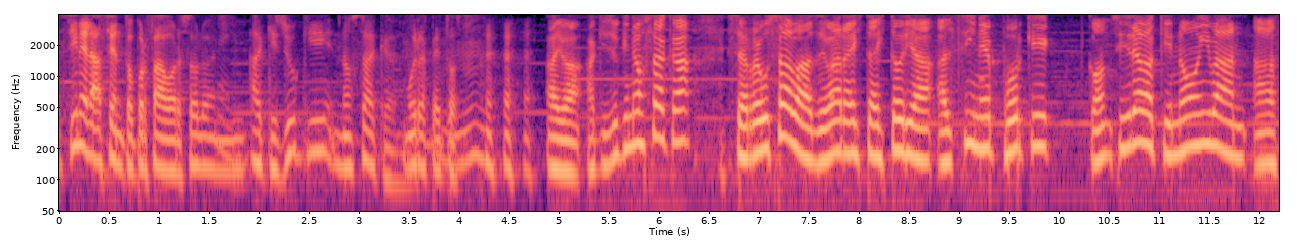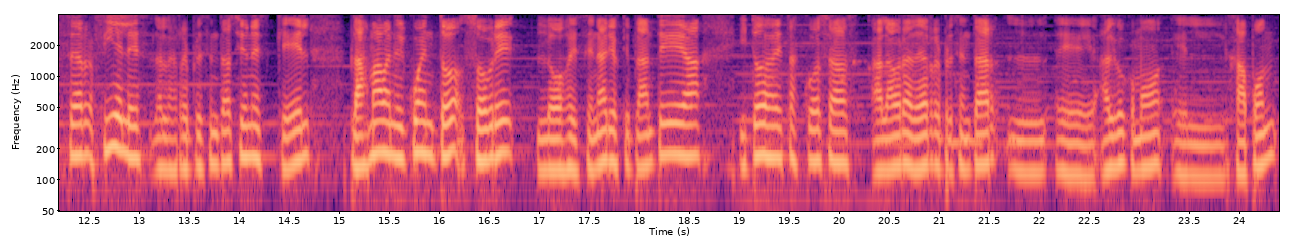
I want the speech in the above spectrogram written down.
Sin el acento, por favor, solo en... Akiyuki Nosaka. Muy respetuoso. Ahí va, Akiyuki Nosaka se rehusaba a llevar a esta historia al cine porque consideraba que no iban a ser fieles a las representaciones que él plasmaba en el cuento sobre los escenarios que plantea y todas estas cosas a la hora de representar eh, algo como el Japón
